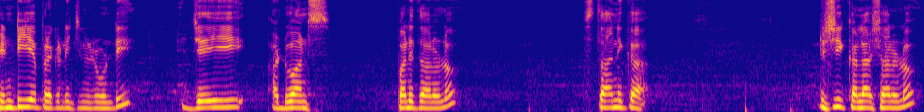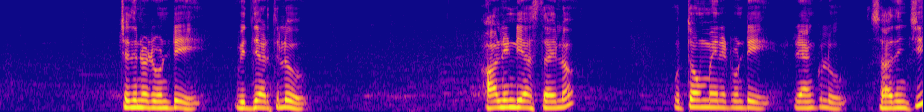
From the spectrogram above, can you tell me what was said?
ఎన్టీఏ ప్రకటించినటువంటి జేఈ అడ్వాన్స్ ఫలితాలలో స్థానిక ఋషి కళాశాలలో చదివినటువంటి విద్యార్థులు ఆల్ ఇండియా స్థాయిలో ఉత్తమమైనటువంటి ర్యాంకులు సాధించి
